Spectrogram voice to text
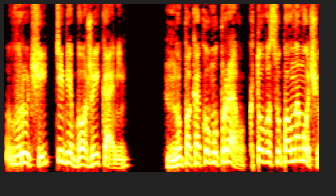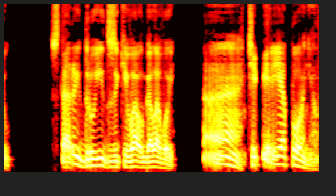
Вручить тебе Божий камень». «Ну по какому праву? Кто вас уполномочил?» Старый друид закивал головой. «А, теперь я понял.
